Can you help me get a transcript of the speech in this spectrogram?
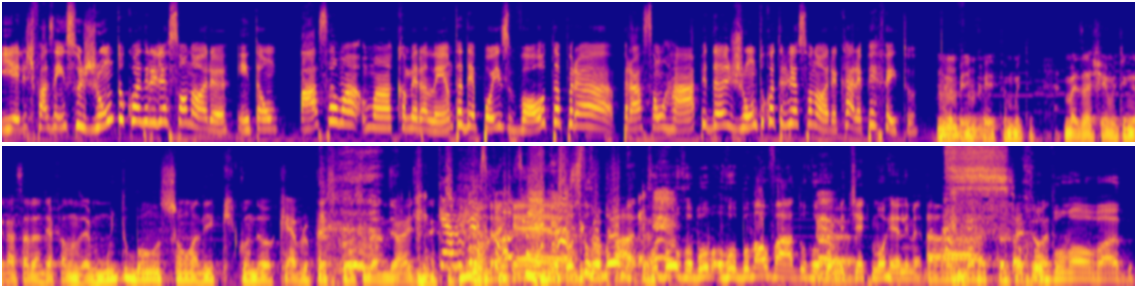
E eles fazem isso junto com a trilha sonora. Então, passa uma, uma câmera lenta, depois volta pra, pra ação rápida junto com a trilha sonora. Cara, é perfeito. É Uhum. bem feito, muito. Mas achei muito engraçado a André falando. É muito bom o som ali que quando eu quebro o pescoço da Android, né? Quebra o O André pescoço. quer. Pescoço do robô, mano. Robô, robô, robô malvado, o robô tinha que morrer ali mesmo. Ah, tá certo. Robô malvado.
